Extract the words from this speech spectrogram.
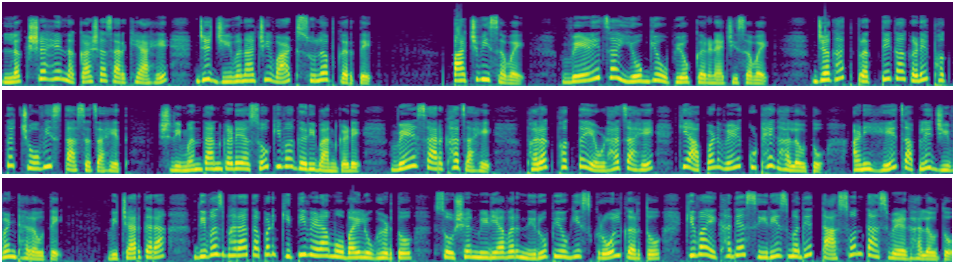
लक्ष हे नकाशासारखे आहे जे जीवनाची वाट सुलभ करते. पाचवी सवय. वेळेचा योग्य उपयोग करण्याची सवय. जगात प्रत्येकाकडे फक्त चोवीस तासच आहेत. श्रीमंतांकडे असो किंवा गरिबांकडे वेळ सारखाच आहे. फरक फक्त एवढाच आहे की आपण वेळ कुठे घालवतो आणि हेच आपले जीवन ठरवते. विचार करा. दिवसभरात आपण किती वेळा मोबाईल उघडतो सोशल मीडियावर निरुपयोगी स्क्रोल करतो किंवा एखाद्या सिरीजमध्ये तासोन तास वेळ घालवतो.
